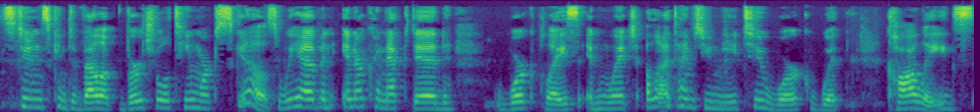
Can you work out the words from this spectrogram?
Students can develop virtual teamwork skills. We have an interconnected workplace in which a lot of times you need to work with colleagues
